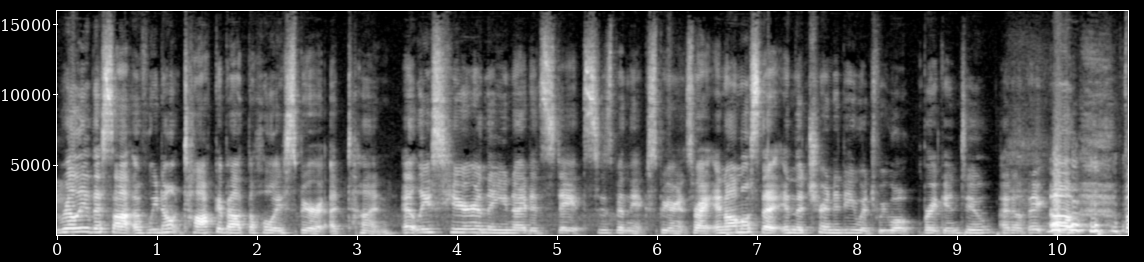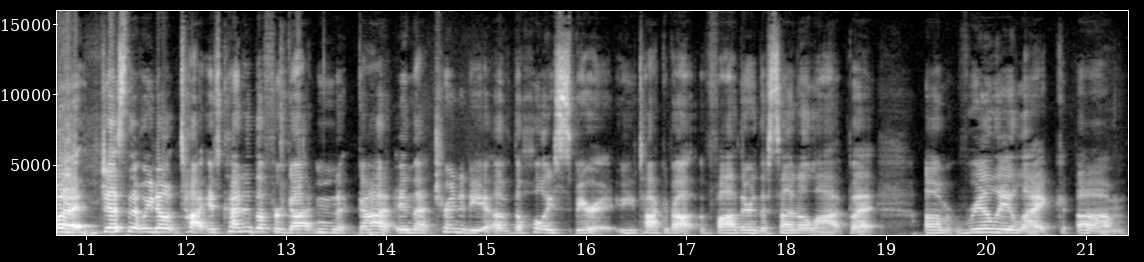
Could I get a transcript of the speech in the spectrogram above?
really the thought of we don't talk about the Holy Spirit a ton. At least here in the United States has been the experience, right? And almost that in the Trinity, which we won't break into, I don't think. Um, but just that we don't talk. It's kind of the forgotten God in that Trinity of the Holy Spirit. You talk about the Father, the Son a lot, but um, really like um,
